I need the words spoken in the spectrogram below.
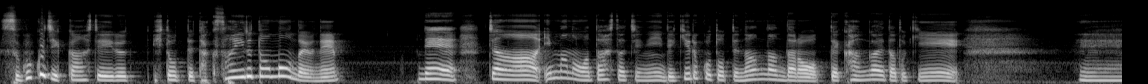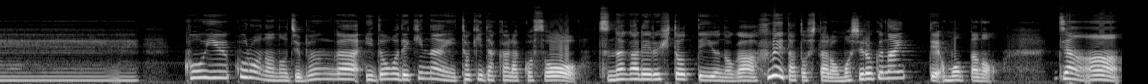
すごく実感している人ってたくさんいると思うんだよね。でじゃあ今の私たちにできることって何なんだろうって考えた時、えー、こういうコロナの自分が移動できない時だからこそつながれる人っていうのが増えたとしたら面白くないって思ったの。じゃあ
